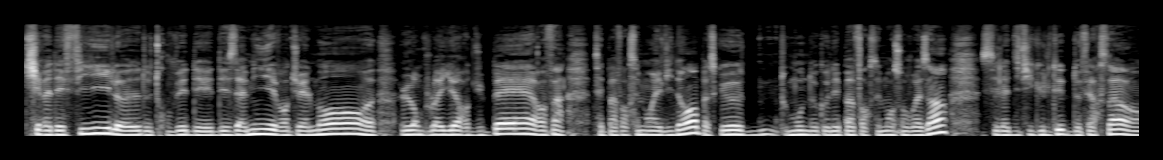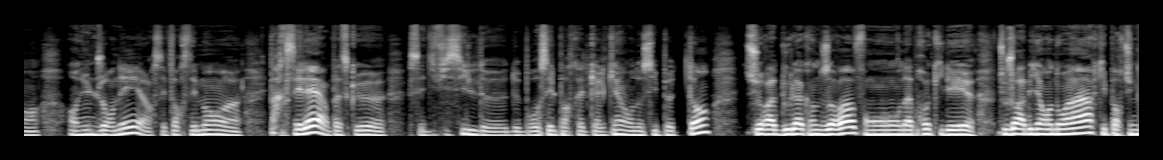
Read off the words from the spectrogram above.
tirer des fils, euh, de trouver des, amis éventuellement, l'employeur du père. Enfin, c'est pas forcément évident parce que tout le monde ne connaît pas forcément son voisin. C'est la difficulté de faire ça en, une journée. Alors c'est forcément parcellaire parce que c'est difficile de, de, brosser le portrait de quelqu'un en aussi peu de temps. Sur Abdullah Kanzorov, on, apprend qu'il est toujours habillé en noir, qu'il porte une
